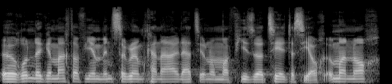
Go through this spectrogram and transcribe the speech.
äh, Runde gemacht auf ihrem Instagram-Kanal. Da hat sie auch noch mal viel so erzählt, dass sie auch immer noch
